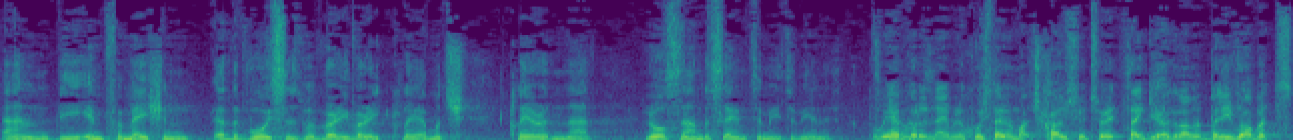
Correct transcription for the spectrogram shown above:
And the information, uh, the voices were very, very clear, much clearer than that. It all sounded the same to me, to be honest. But we have got a name, and of course they were much closer to it. Thank you Yeah. for the moment, Billy Roberts.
